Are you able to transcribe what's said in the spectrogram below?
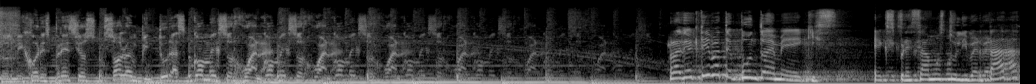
Los mejores precios solo en pinturas Comex Sor Juana. Comex Sor Juana. Comex Sor Juana. Comex Sor Juana. Radioactívate.mx. Expresamos tu libertad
